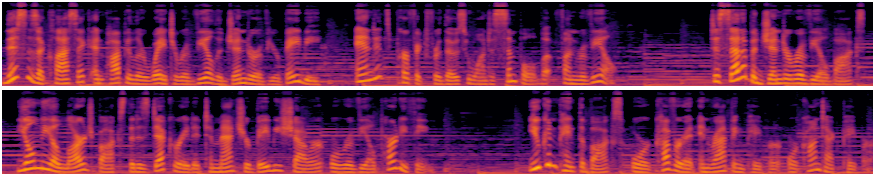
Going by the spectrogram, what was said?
This is a classic and popular way to reveal the gender of your baby, and it's perfect for those who want a simple but fun reveal. To set up a gender reveal box, you'll need a large box that is decorated to match your baby shower or reveal party theme. You can paint the box or cover it in wrapping paper or contact paper.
